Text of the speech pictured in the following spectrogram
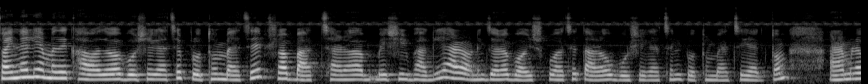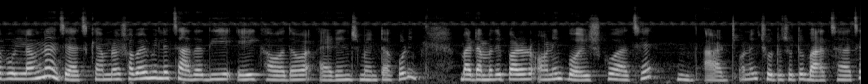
ফাইনালি আমাদের খাওয়া দাওয়া বসে গেছে প্রথম ব্যাচে সব বাচ্চারা বেশিরভাগই, আর অনেক যারা বয়স্ক আছে, তারাও বসে গেছেন প্রথম ব্যাচে একদম। আর আমরা বললাম না যে, আজকে আমরা সবাই মিলে চাঁদা দিয়ে এই খাওয়া দাওয়ার অ্যারেঞ্জমেন্টটা করি। বাট আমাদের পাড়ার অনেক বয়স্ক আছে, আর অনেক ছোট ছোট বাচ্চা আছে,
